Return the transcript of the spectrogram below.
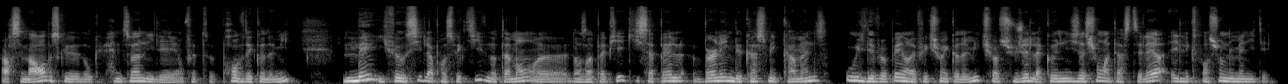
Alors c'est marrant parce que donc Hanson, il est en fait prof d'économie, mais il fait aussi de la prospective, notamment euh, dans un papier qui s'appelle Burning the Cosmic Commons, où il développait une réflexion économique sur le sujet de la colonisation interstellaire et de l'expansion de l'humanité.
